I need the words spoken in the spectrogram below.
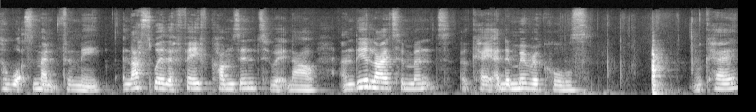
to what's meant for me. And that's where the faith comes into it now. And the enlightenment, okay, and the miracles. Okay.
